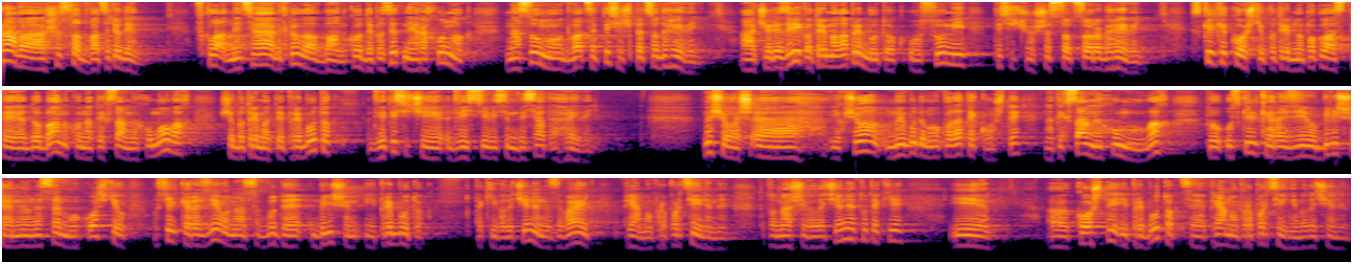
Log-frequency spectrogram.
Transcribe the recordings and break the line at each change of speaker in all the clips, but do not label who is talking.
Вправа 621. Вкладниця відкрила в банку депозитний рахунок на суму 20 тисяч 500 гривень, а через рік отримала прибуток у сумі 1640 гривень. Скільки коштів потрібно покласти до банку на тих самих умовах, щоб отримати прибуток 2280 гривень? Ну що ж, е, якщо ми будемо вкладати кошти на тих самих умовах, то у скільки разів більше ми внесемо коштів, у скільки разів у нас буде більшим і прибуток. Такі величини називають прямо пропорційними. Тобто наші величини тут які і е, кошти, і прибуток це прямо пропорційні величини.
